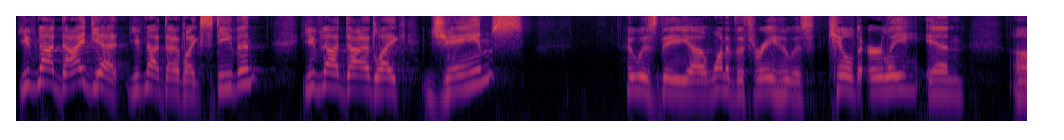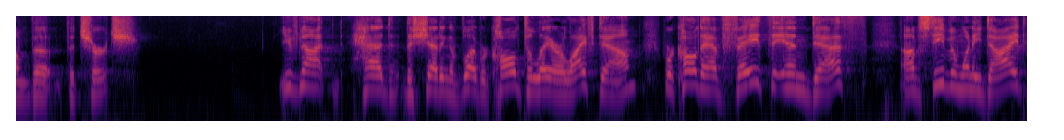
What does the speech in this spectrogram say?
You've not died yet. You've not died like Stephen. You've not died like James who was the uh, one of the three who was killed early in um, the, the church. You've not had the shedding of blood. We're called to lay our life down. We're called to have faith in death. Um, Stephen, when he died,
